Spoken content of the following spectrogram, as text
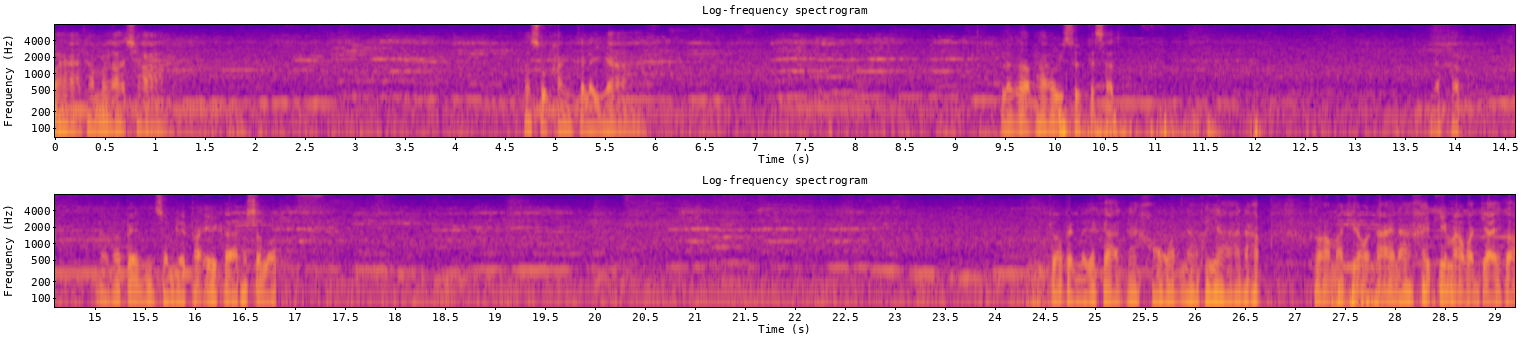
มหาธรรมราชา พระสุพรรณกัลยา แล้วก็พระวิสุทธิกษัตริย์นะครับ แล้วก็เป็นสมเด็จพระเอกาทศรสก็เป็นบรรยากาศนะของวัดนางพญานะครับ ก็มาเที่ยวกันได้นะ ใครที่มาวัดใหญ่ก็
